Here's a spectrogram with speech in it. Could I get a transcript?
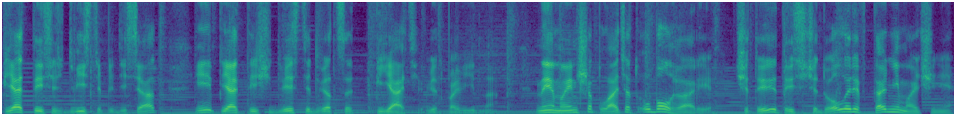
5250 і 5225 відповідно. Найменше платять у Болгарії 4000 доларів та Німеччині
